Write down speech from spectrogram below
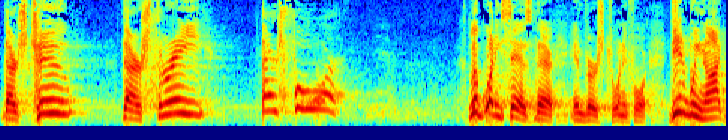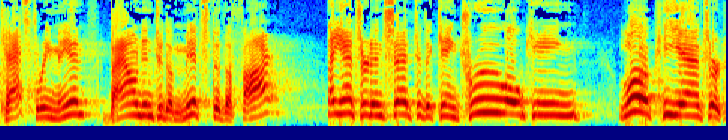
there's two, there's three, there's four. Look what he says there in verse 24. Did we not cast three men bound into the midst of the fire? They answered and said to the king, True, O king. Look, he answered,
